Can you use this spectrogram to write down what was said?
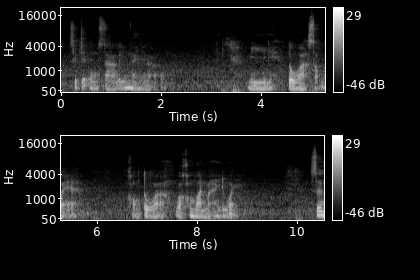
17 องศาหรือยังไงเนี่ยนะครับผม มีตัวซอฟต์แวร์ของตัว Wacom One มาให้ด้วย ซึ่ง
